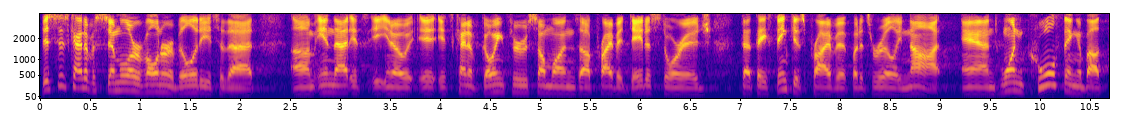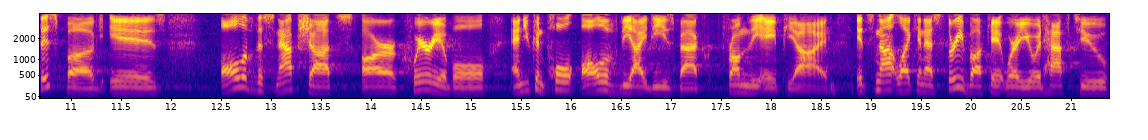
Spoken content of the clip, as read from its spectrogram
This is kind of a similar vulnerability to that um, in that it's, you know, it, it's kind of going through someone's uh, private data storage that they think is private but it's really not. And one cool thing about this bug is all of the snapshots are queryable and you can pull all of the IDs back from the API. It's not like an S3 bucket where you would have to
